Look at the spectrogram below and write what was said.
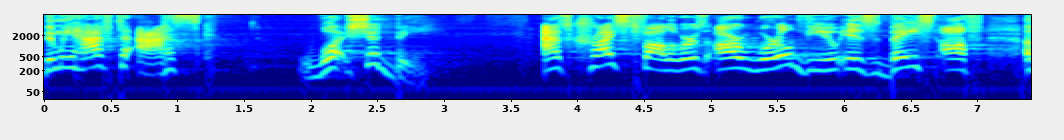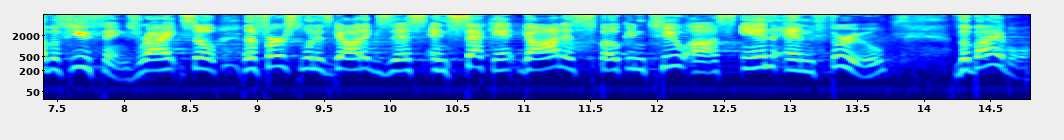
then we have to ask, what should be? As Christ followers, our worldview is based off of a few things, right? So the first one is God exists, and second, God has spoken to us in and through the Bible.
